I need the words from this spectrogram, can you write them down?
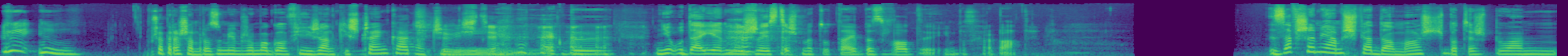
Przepraszam, rozumiem, że mogą filiżanki szczękać. Oczywiście. jakby nie udajemy, że jesteśmy tutaj bez wody i bez herbaty. Zawsze miałam świadomość, bo też byłam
